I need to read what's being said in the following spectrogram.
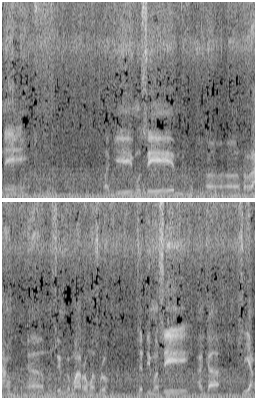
Ini lagi musim uh, terang, ya, musim kemarau Mas Bro. Jadi masih agak siang,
